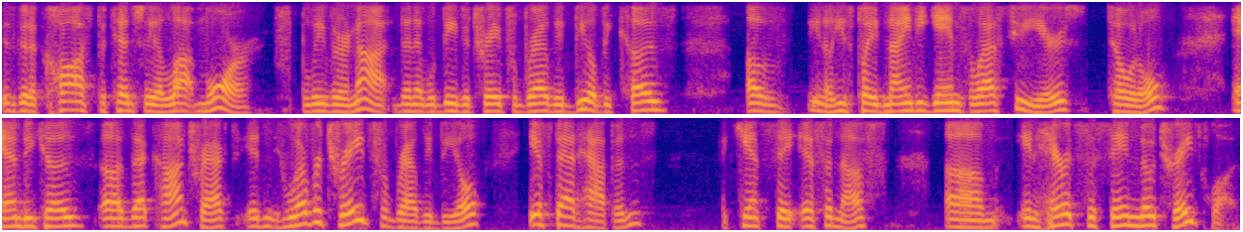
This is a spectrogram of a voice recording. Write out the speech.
is going to cost potentially a lot more, believe it or not, than it would be to trade for Bradley Beal because of you know he's played 90 games the last two years total and because uh, that contract, and whoever trades for Bradley Beal, if that happens, I can't say if enough, um, inherits the same no trade clause.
